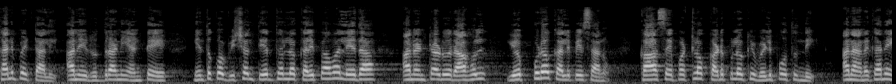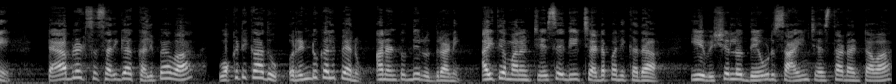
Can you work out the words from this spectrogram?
కనిపెట్టాలి అని రుద్రాణి అంటే ఇంతకో విషం తీర్థంలో కలిపావా లేదా? అని అంటాడు రాహుల్. ఎప్పుడో కలిపేశాను. కాసేపట్లో కడుపులోకి వెళ్ళిపోతుంది. అని అనగానే టాబ్లెట్స్ సరిగా కలిపావా? ఒకటి కాదు రెండు కలిపాను. అని అంటుంది రుద్రాణి. అయితే మనం చేసేది చెడ్డ పని కదా. ఈ విషయంలో దేవుడు సాయం చేస్తాడంటావా?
